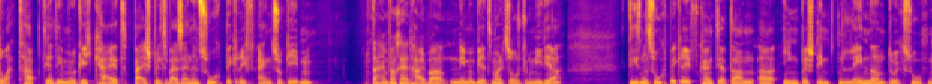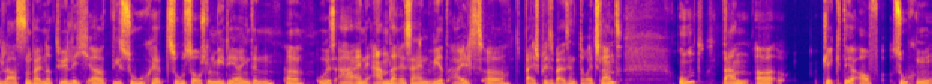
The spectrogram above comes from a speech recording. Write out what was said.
Dort habt ihr die Möglichkeit, beispielsweise einen Suchbegriff einzugeben. Der Einfachheit halber nehmen wir jetzt mal Social Media. Diesen Suchbegriff könnt ihr dann äh, in bestimmten Ländern durchsuchen lassen, weil natürlich äh, die Suche zu Social Media in den äh, USA eine andere sein wird als äh, beispielsweise in Deutschland. Und dann äh, klickt ihr auf Suchen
